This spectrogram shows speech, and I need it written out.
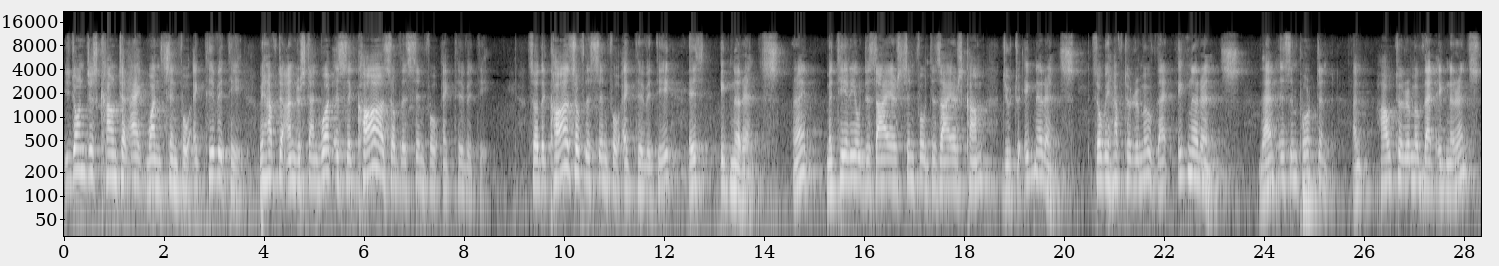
you don't just counteract one sinful activity. We have to understand what is the cause of the sinful activity. So the cause of the sinful activity is ignorance, right? Material desires, sinful desires come due to ignorance. So we have to remove that ignorance. That is important. And how to remove that ignorance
